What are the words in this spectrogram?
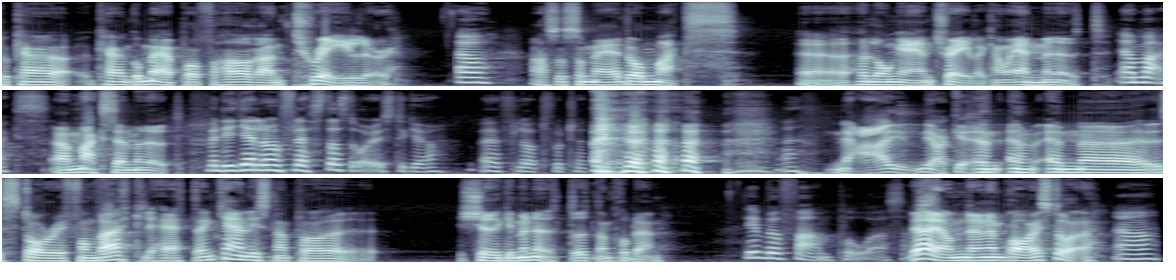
då kan jag, kan jag gå med på att få höra en trailer. Ja, Alltså som är då max, eh, hur lång är en trailer? Kan vara en minut. ja, max. Ja, max en minut. Men det gäller de flesta stories tycker jag. Eh, förlåt, fortsätt. Nej, en, en, en eh, story från verkligheten kan jag lyssna på 20 minuter utan problem. det beror fan på alltså. Ja, ja, om den är en bra historia. Ja,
